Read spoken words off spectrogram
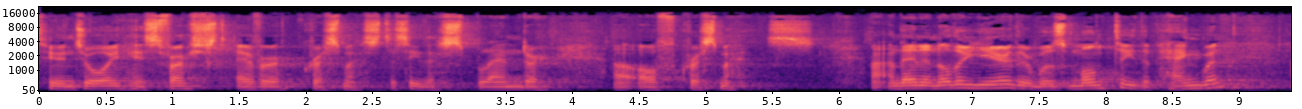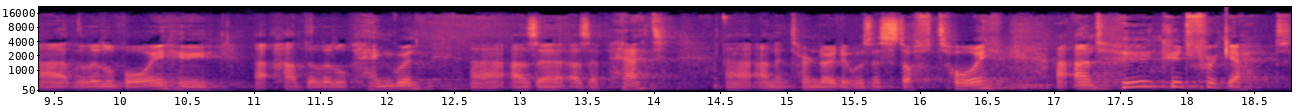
to enjoy his first ever Christmas, to see the splendour uh, of Christmas. and then another year, there was Monty the penguin, the little boy who had the little penguin uh, as, a, as a pet, uh, and it turned out it was a stuffed toy. And who could forget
